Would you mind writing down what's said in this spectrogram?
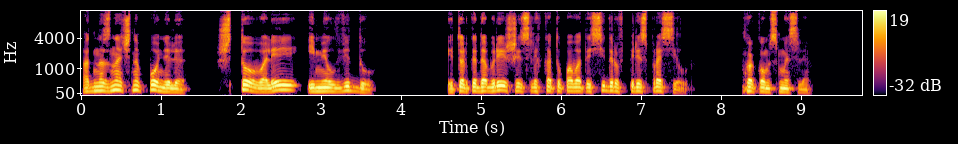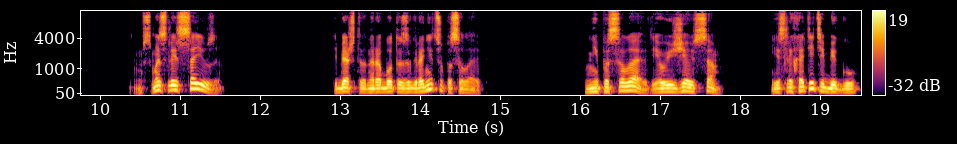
однозначно поняли, что Валея имел в виду. И только добрейший слегка туповатый Сидоров переспросил. «В каком смысле?» В смысле из Союза. Тебя что, на работу за границу посылают? Не посылают, я уезжаю сам. Если хотите, бегу.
